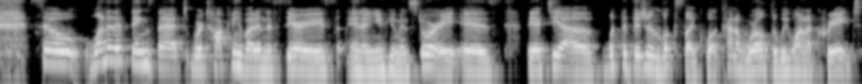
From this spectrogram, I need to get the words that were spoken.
so one of the things that we're talking about in this series in a new human story is the idea of what the vision looks like. What kind of world do we want to create?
